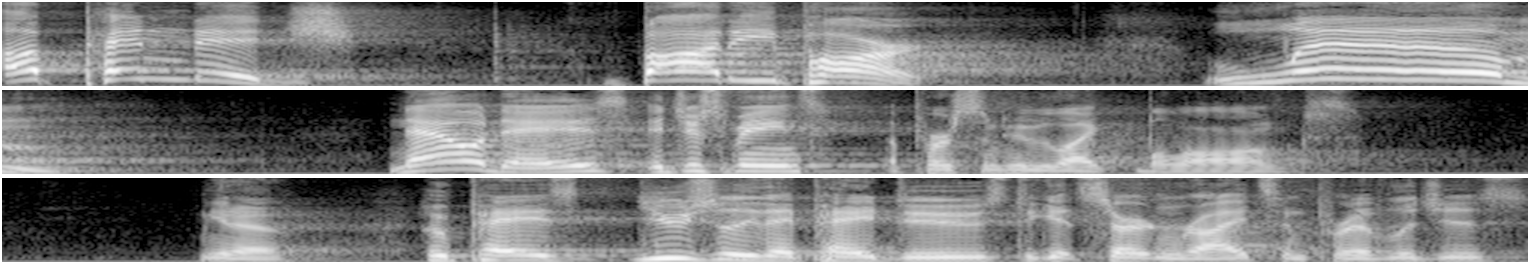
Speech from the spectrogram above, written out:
appendage, body part, limb. Nowadays, it just means a person who like belongs, you know, who pays, usually they pay dues to get certain rights and privileges.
